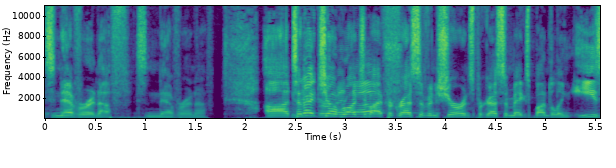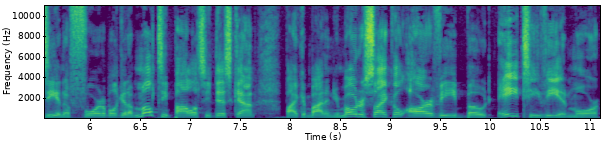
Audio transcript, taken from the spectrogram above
It's never enough. It's never enough. Uh, tonight's show brought to you by. Progressive Insurance. Progressive makes bundling easy and affordable. Get a multi-policy discount by combining your motorcycle, RV, boat, ATV, and more.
